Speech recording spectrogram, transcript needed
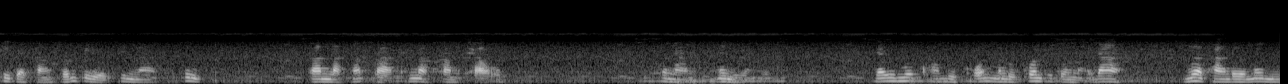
ที่จะสั่งสมกิเลสขึ้นมา ซึ่งตามหลักนักปราชญ์ท่านว่าความเขาเท่านั้นไม่มีอย่างอื่นแล้วเมื่อความหลุดพ้นมันหลุดพ้นที่ตรงไหนได้ เมื่อทางเดินไม่มี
